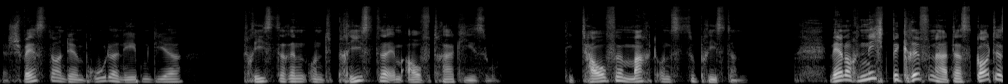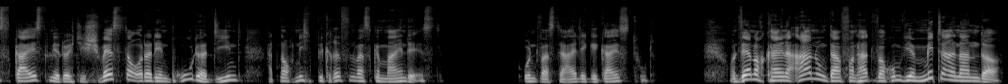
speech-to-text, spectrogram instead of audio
der Schwester und dem Bruder neben dir Priesterin und Priester im Auftrag Jesu. Die Taufe macht uns zu Priestern. Wer noch nicht begriffen hat, dass Gottes Geist mir durch die Schwester oder den Bruder dient, hat noch nicht begriffen, was Gemeinde ist und was der Heilige Geist tut. Und wer noch keine Ahnung davon hat, warum wir miteinander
